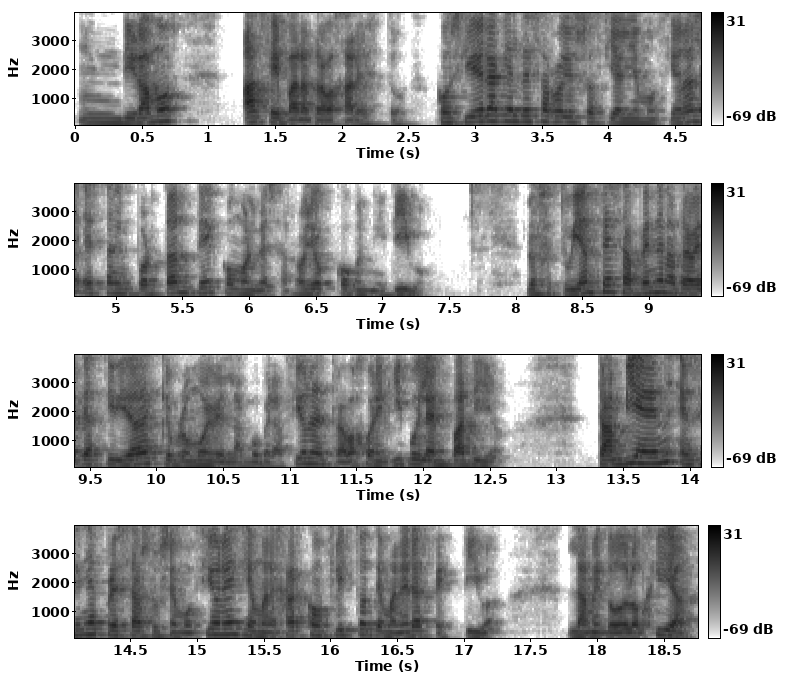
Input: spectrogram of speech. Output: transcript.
mm, digamos, hace para trabajar esto. Considera que el desarrollo social y emocional es tan importante como el desarrollo cognitivo. Los estudiantes aprenden a través de actividades que promueven la cooperación, el trabajo en equipo y la empatía. También enseña a expresar sus emociones y a manejar conflictos de manera efectiva. La metodología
